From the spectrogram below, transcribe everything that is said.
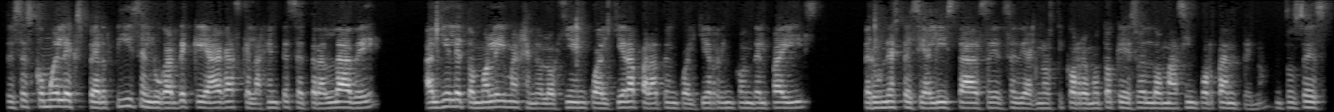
Entonces es como el expertise, en lugar de que hagas que la gente se traslade, alguien le tomó la imagenología en cualquier aparato, en cualquier rincón del país, pero un especialista hace ese diagnóstico remoto, que eso es lo más importante, ¿no? Entonces,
